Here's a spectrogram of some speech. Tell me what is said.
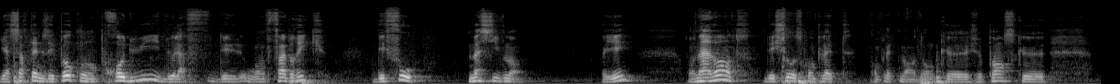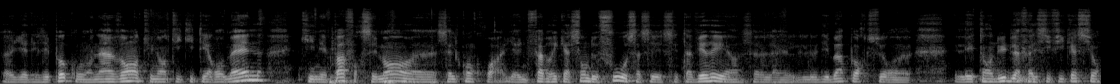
il y a certaines époques où on produit, de la, où on fabrique des faux massivement. Vous voyez? On invente des choses complètes complètement. Donc euh, je pense que euh, il y a des époques où on invente une antiquité romaine qui n'est pas forcément euh, celle qu'on croit. Il y a une fabrication de faux, ça c'est avéré. Hein. le débat porte sur l'étendue de la falsification.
